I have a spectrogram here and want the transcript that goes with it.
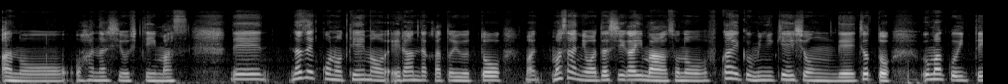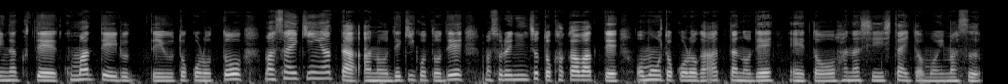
あのお話をしています。でなぜこのテーマを選んだかというと、ままさに私が今その深いコミュニケーションでちょっとうまくいっていなくて困っているっていうところと、まあ、最近あったあの出来事で、まあ、それにちょっと関わって思うところがあったので、えーとお話ししたいと思います。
